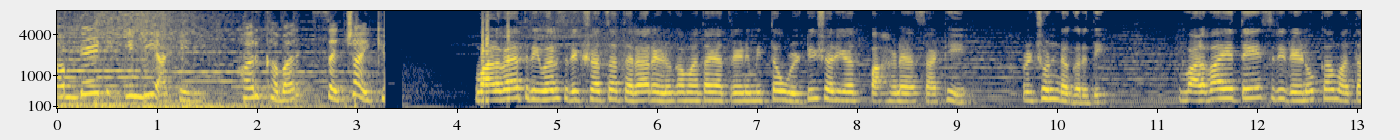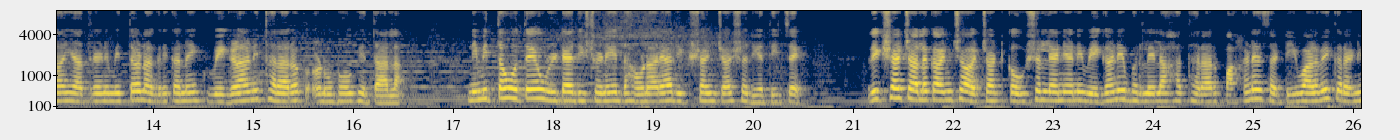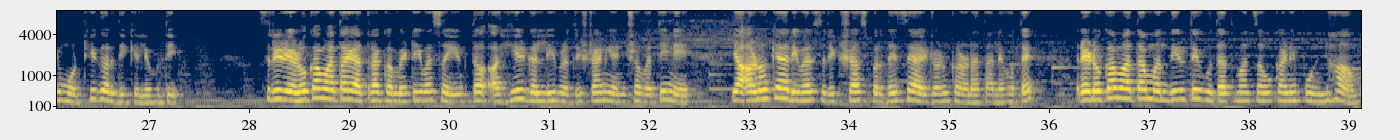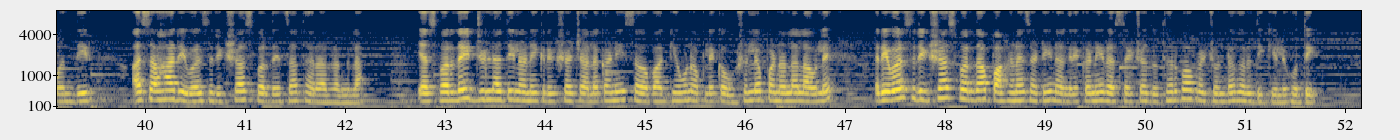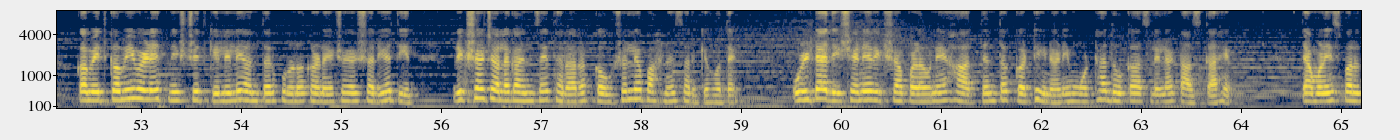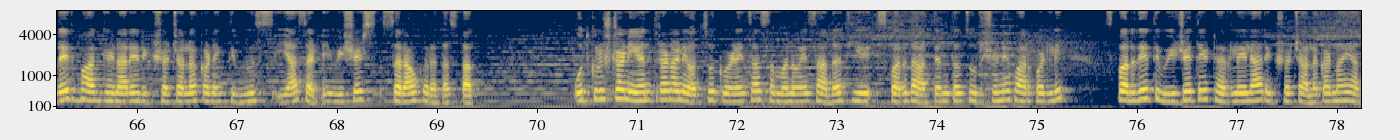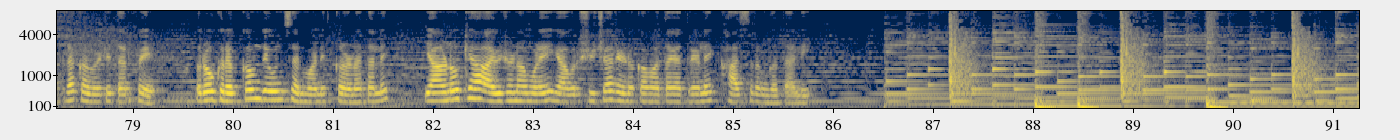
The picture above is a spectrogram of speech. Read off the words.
Update India TV. हर खबर सच्चाई की वाळव्यात रिव्हर्स रिक्षाचा थरा रेणुकामाता यात्रेनिमित्त उलटी शर्यत पाहण्यासाठी प्रचंड गर्दी. वाळवा येथे श्री रेणुका माता यात्रेनिमित्त नागरिकांना एक वेगळा आणि थरारक अनुभव घेता आला. निमित्त होते उलट्या दिशेने धावणाऱ्या रिक्षांच्या शर्यतीचे. रिक्षा चालकांच्या अचाट कौशल्याने आणि वेगाने भरलेला हा थरार पाहण्यासाठी वाळवेकरांनी मोठी गर्दी केली होती. श्री रेणुका माता यात्रा कमिटी व संयुक्त अहिर गल्ली प्रतिष्ठान यांच्या वतीने या अनोख्या रिव्हर्स रिक्षा स्पर्धेचे आयोजन करण्यात आले होते. रेणुका माता मंदिर ते हुतात्मा चौक आणि पुन्हा मंदिर असा हा रिव्हर्स रिक्षा स्पर्धेचा थरार रंगला. या स्पर्धेत जिल्ह्यातील अनेक रिक्षा चालकांनी सहभाग घेऊन आपले कौशल्यपणाला लावले. रिव्हर्स रिक्षा स्पर्धा पाहण्यासाठी नागरिकांनी रस्त्याच्या दुतर्फा प्रचंड गर्दी केली होती. कमीत कमी वेळेत निश्चित केलेले अंतर पूर्ण करण्याच्या या शर्यतीत रिक्षा चालकांचे थरारक कौशल्य पाहण्यासारखे होते. उलट्या दिशेने रिक्षा पळवणे हा अत्यंत कठीण आणि मोठा धोका असलेला टास्क आहे. त्यामुळे स्पर्धेत भाग घेणारे रिक्षाचालक अनेक दिवस यासाठी विशेष सराव करत असतात. उत्कृष्ट नियंत्रण आणि अचूक वेळेचा समन्वय साधत ही स्पर्धा अत्यंत चुरशीने पार पडली. स्पर्धेत विजेते ठरलेल्या रिक्षाचालकांना यात्रा कमिटीतर्फे रोख रक्कम देऊन सन्मानित करण्यात आले. या अनोख्या आयोजनामुळे यावर्षीच्या रेणुका माता यात्रेला एक खास रंगत आली.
